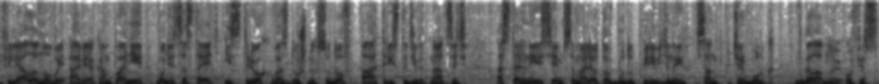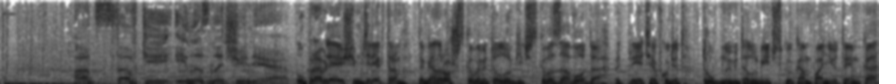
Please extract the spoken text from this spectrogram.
филиала новой авиакомпании будет состоять из трех воздушных судов А-319. Остальные семь самолетов будут переведены в Санкт-Петербург, в головной офис. Отставки и назначения. Управляющим директором Таганрожского металлургического завода, предприятие входит в трубную металлургическую компанию ТМК,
